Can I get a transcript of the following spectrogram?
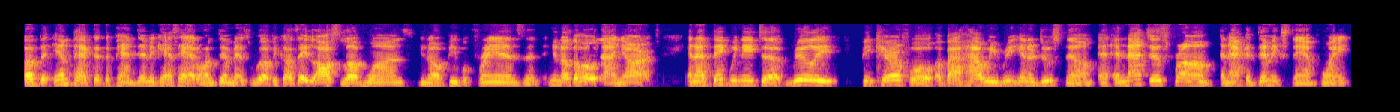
of the impact that the pandemic has had on them as well, because they lost loved ones, you know, people, friends, and you know the whole nine yards. And I think we need to really be careful about how we reintroduce them, and, and not just from an academic standpoint,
